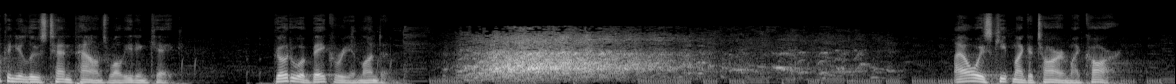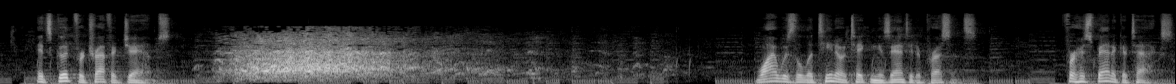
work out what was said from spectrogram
can you lose 10 pounds while eating cake? Go to a bakery in London. I always keep my guitar in my car. It's good for traffic jams. Why was the Latino taking his antidepressants? For Hispanic attacks.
